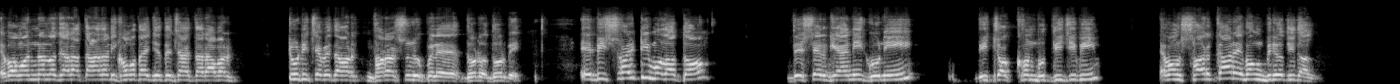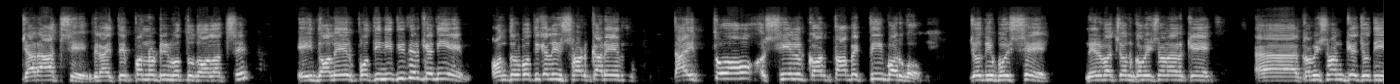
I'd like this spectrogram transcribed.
এবং অন্যান্য যারা তাড়াতাড়ি ক্ষমতায় যেতে চায়, তারা আবার টুটি চেপে দেওয়ার ধরার সুযোগ পেলে ধর- ধরবে। এই বিষয়টি মূলত দেশের জ্ঞানী গুণী বিচক্ষণ বুদ্ধিজীবী এবং সরকার এবং বিরোধী দল যারা আছে প্রায় তেপ্পান্নটির মতো দল আছে এই দলের প্রতিনিধিদেরকে নিয়ে অন্তর্বর্তীকালীন সরকারের দায়িত্বশীল কর্তা ব্যক্তিবর্গ যদি বসে নির্বাচন কমিশনারকে আহ, কমিশনকে যদি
